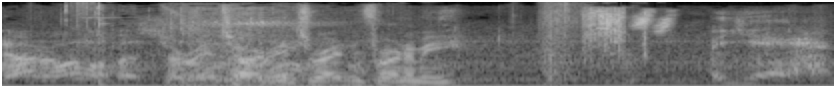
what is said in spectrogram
Not all of us are in Target's right in front of me. Yeah.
